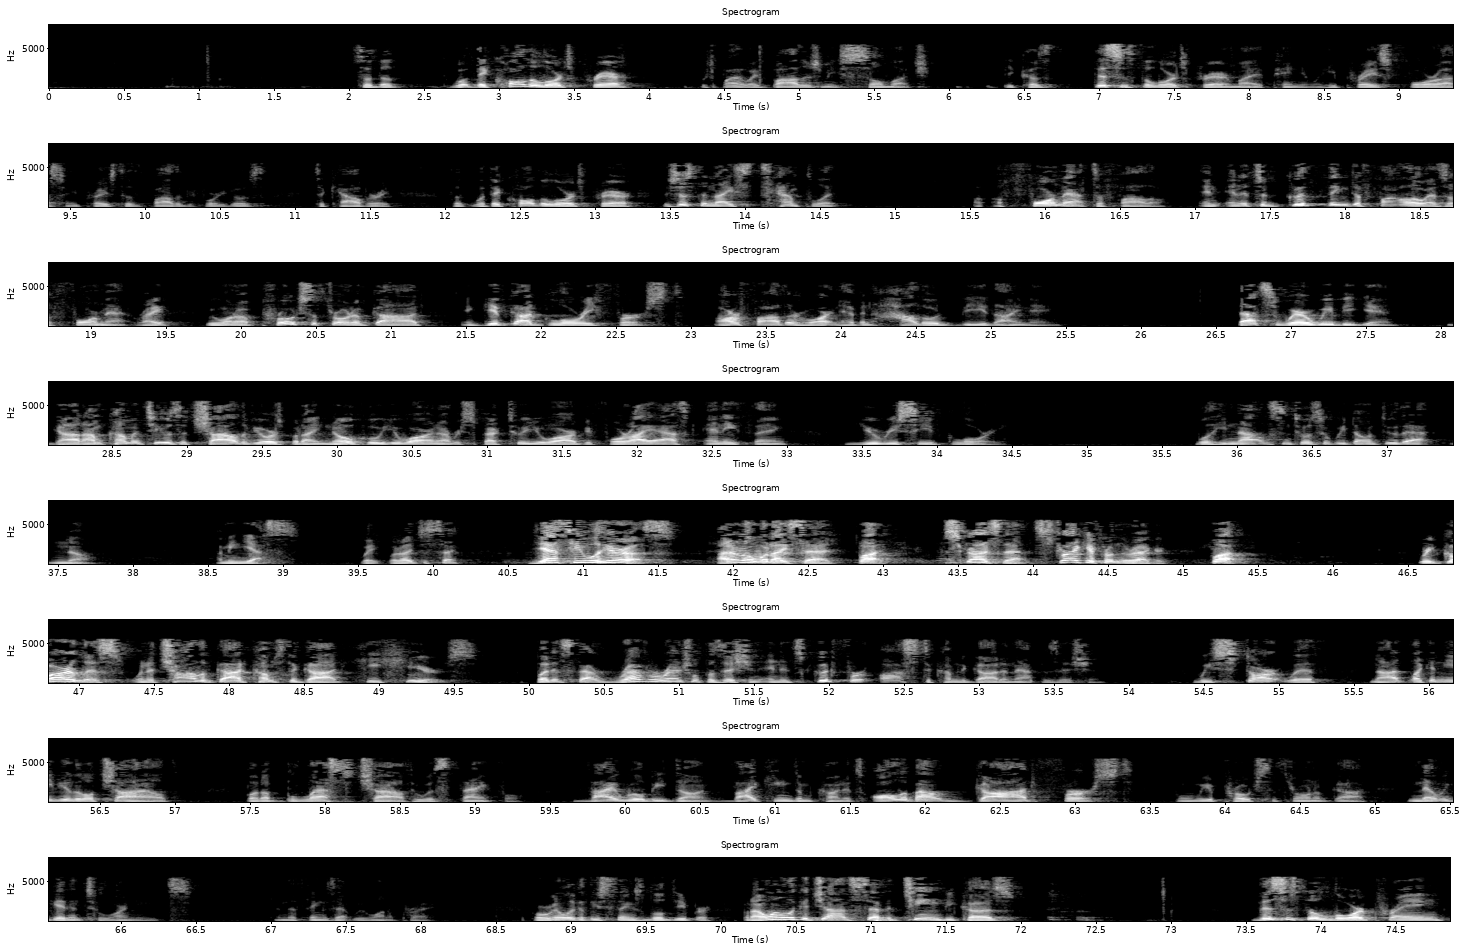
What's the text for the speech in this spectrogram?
So the what they call the Lord's Prayer, which by the way bothers me so much, because this is the Lord's Prayer, in my opinion, when He prays for us and He prays to the Father before He goes to Calvary. But what they call the Lord's Prayer is just a nice template, a format to follow. And, and it's a good thing to follow as a format, right? We want to approach the throne of God and give God glory first. Our Father who art in heaven, hallowed be thy name. That's where we begin. God, I'm coming to you as a child of yours, but I know who you are and I respect who you are. Before I ask anything, you receive glory. Will he not listen to us if we don't do that? No. I mean, yes. Wait, what did I just say? Yes, he will hear us. I don't know what I said, but scratch that. Strike it from the record. But regardless, when a child of God comes to God, he hears. But it's that reverential position, and it's good for us to come to God in that position. We start with not like a needy little child, but a blessed child who is thankful. Thy will be done. Thy kingdom come. It's all about God first when we approach the throne of God. And then we get into our needs and the things that we want to pray. But we're going to look at these things a little deeper. But I want to look at John 17 because this is the Lord praying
